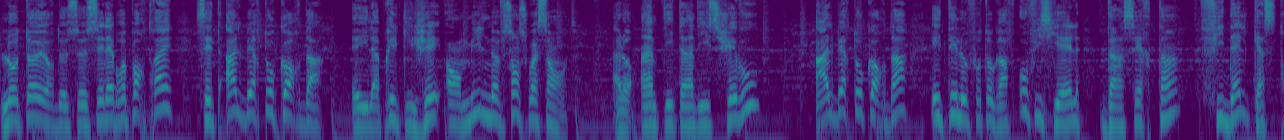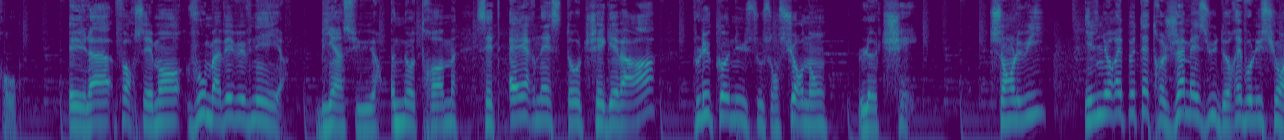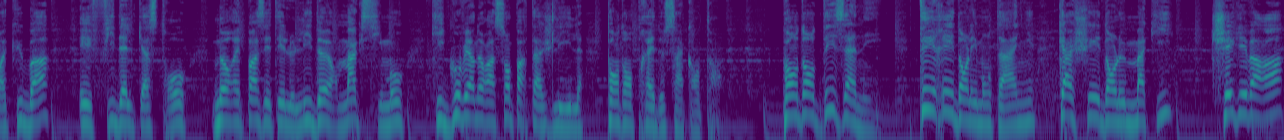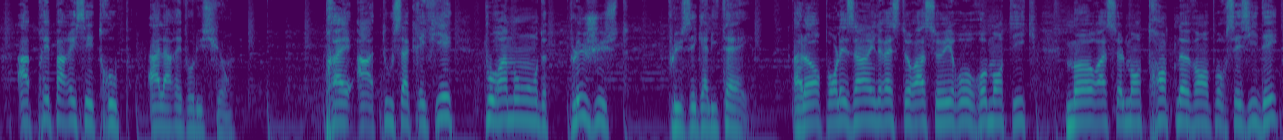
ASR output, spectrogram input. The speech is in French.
L'auteur de ce célèbre portrait, c'est Alberto Corda, et il a pris le cliché en 1960. Alors un petit indice chez vous Alberto Corda était le photographe officiel d'un certain Fidel Castro. Et là, forcément, vous m'avez vu venir. Bien sûr, notre homme, c'est Ernesto Che Guevara, plus connu sous son surnom, le Che. Sans lui, il n'y aurait peut-être jamais eu de révolution à Cuba et Fidel Castro n'aurait pas été le leader Maximo qui gouvernera sans partage l'île pendant près de 50 ans. Pendant des années, terré dans les montagnes, caché dans le maquis, Che Guevara a préparé ses troupes à la révolution. Prêt à tout sacrifier pour un monde plus juste, plus égalitaire. Alors pour les uns, il restera ce héros romantique, mort à seulement 39 ans pour ses idées,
